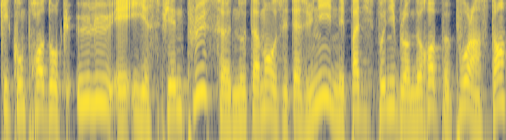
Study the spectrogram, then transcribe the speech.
qui comprend donc Hulu et ESPN Plus, notamment aux États-Unis, n'est pas disponible en Europe pour l'instant,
